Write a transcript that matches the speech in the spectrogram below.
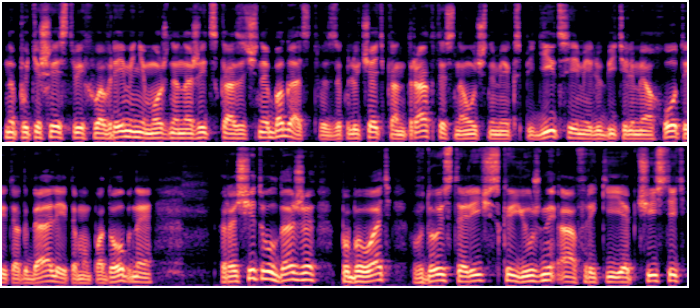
на путешествиях во времени можно нажить сказочное богатство, заключать контракты с научными экспедициями, любителями охоты и так далее и тому подобное. Рассчитывал даже побывать в доисторической Южной Африке и обчистить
